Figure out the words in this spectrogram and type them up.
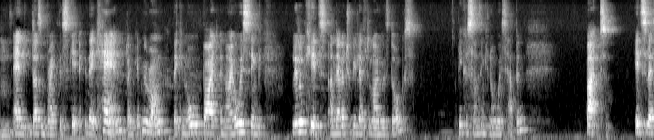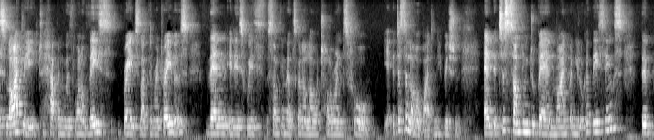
Mm. and it doesn't break the skin. They can, don't get me wrong, they can all bite, and I always think little kids are never to be left alone with dogs because something can always happen. But it's less likely to happen with one of these breeds like the retrievers than it is with something that's got a lower tolerance for yeah, just a lower bite inhibition. And it's just something to bear in mind when you look at these things. The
